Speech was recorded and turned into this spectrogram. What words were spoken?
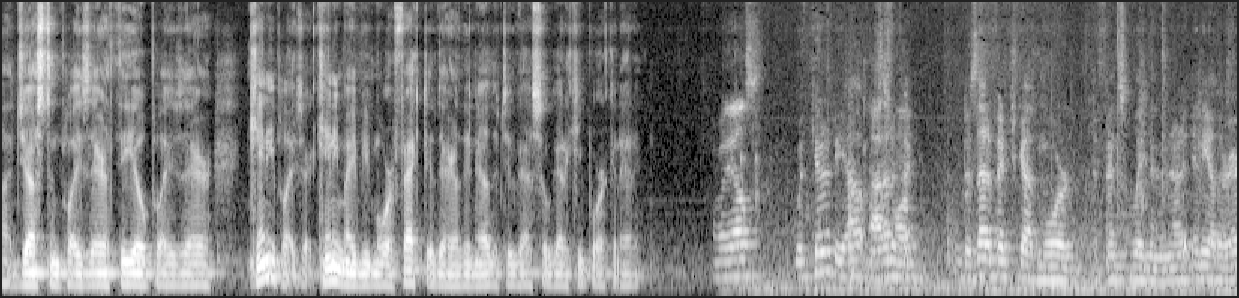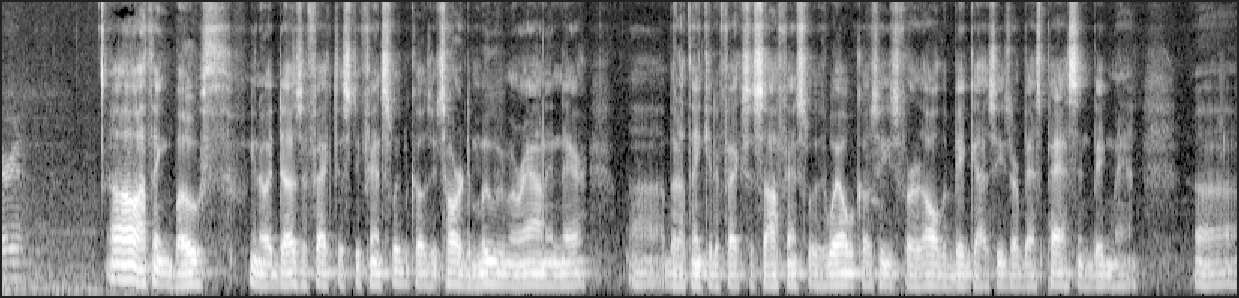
uh, Justin plays there, Theo plays there, Kenny plays there. Kenny may be more effective there than the other two guys, so we've got to keep working at it. Anybody else? With Kennedy out, does that affect, does that affect you guys more defensively than in any other area? Oh, I think both. You know, it does affect us defensively because it's hard to move him around in there. Uh, but I think it affects us offensively as well because he's for all the big guys. He's our best passing big man. Uh,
